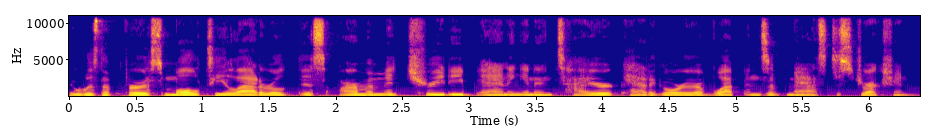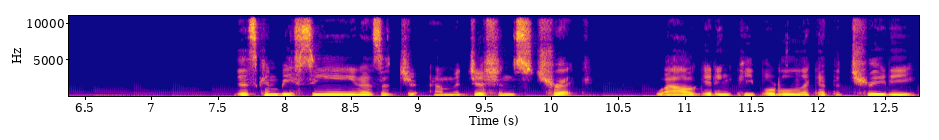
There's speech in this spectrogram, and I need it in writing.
It was the first multilateral disarmament treaty banning an entire category of weapons of mass destruction. This can be seen as a, a, magician's trick. While getting people to look at the treaty,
